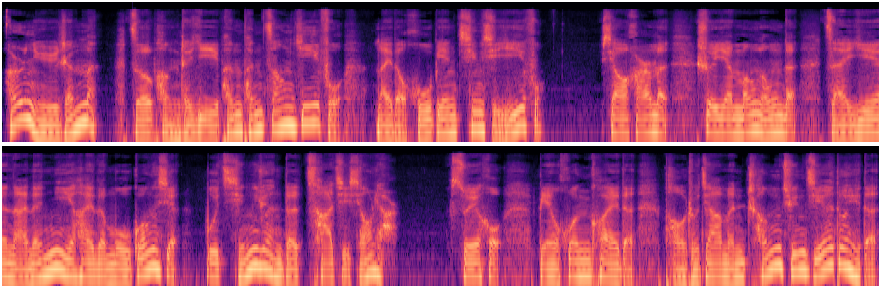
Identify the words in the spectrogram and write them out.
而女人们则捧着一盆盆脏衣服来到湖边清洗衣服。小孩们睡眼朦胧的，在爷爷奶奶溺爱的目光下，不情愿地擦起小脸儿。随后便欢快地跑出家门，成群结队地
